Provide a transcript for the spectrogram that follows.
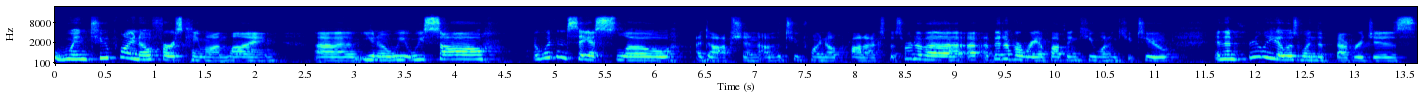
when 2.0 first came online, uh, you know, we, we saw, I wouldn't say a slow adoption of the 2.0 products, but sort of a, a bit of a ramp up in Q1 and Q2. And then really it was when the beverages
